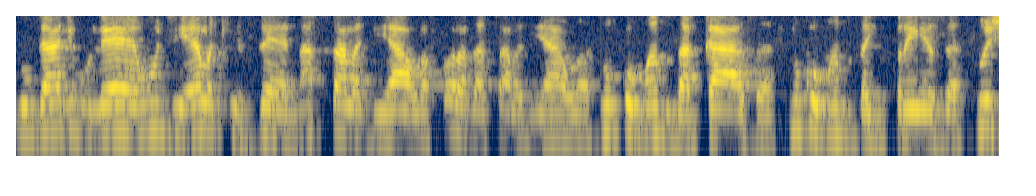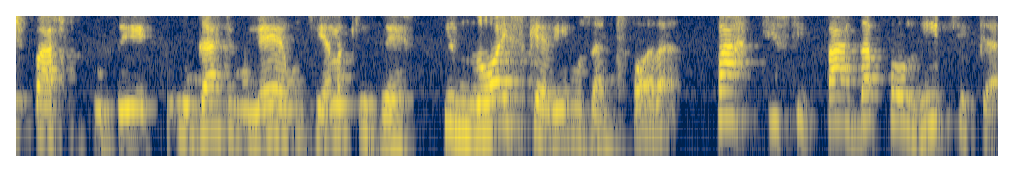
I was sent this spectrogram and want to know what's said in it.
lugar de mulher onde ela quiser, na sala de aula, fora da sala de aula, no comando da casa, no comando da empresa, no espaço do poder, lugar de mulher onde ela quiser. E nós queremos agora participar da política,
